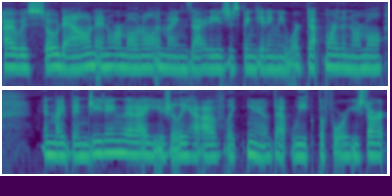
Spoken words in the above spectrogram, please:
I was so down and hormonal, and my anxiety has just been getting me worked up more than normal. And my binge eating that I usually have, like, you know, that week before you start,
